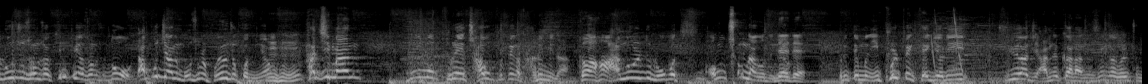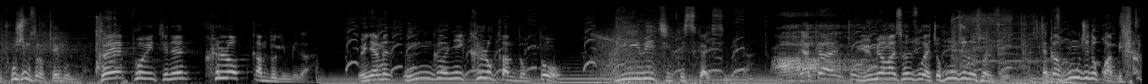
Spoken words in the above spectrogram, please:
로즈 선수와 트리피어 선수도 나쁘지 않은 모습을 보여줬거든요. 하지만 리버풀의 좌우 풀백은 다릅니다. 어허. 아놀드 로버트슨 엄청나거든요. 네네. 그렇기 때문에 이 풀백 대결이 중요하지 않을까라는 생각을 좀 조심스럽게 해봅니다. 그의 포인트는 클롭 감독입니다. 왜냐하면 은근히 클롭 감독도 2위 징크스가 있습니다. 아. 약간 좀 유명한 선수가 있죠. 홍진호 선수. 약간 홍진호과입니다.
